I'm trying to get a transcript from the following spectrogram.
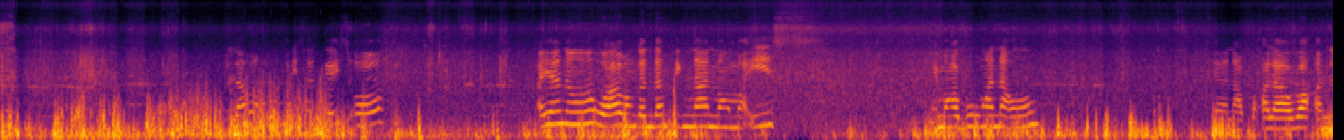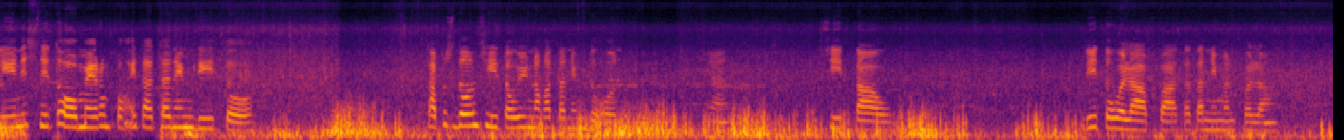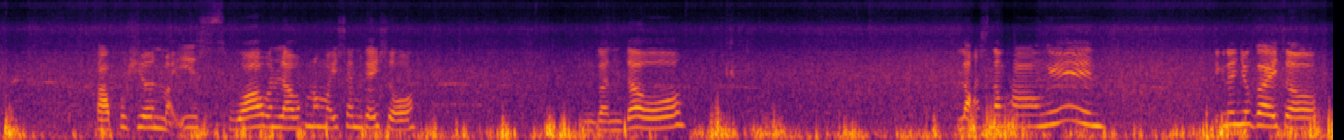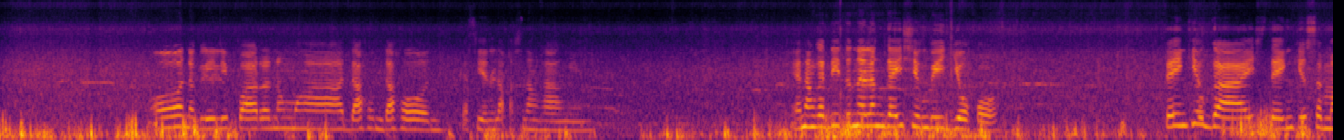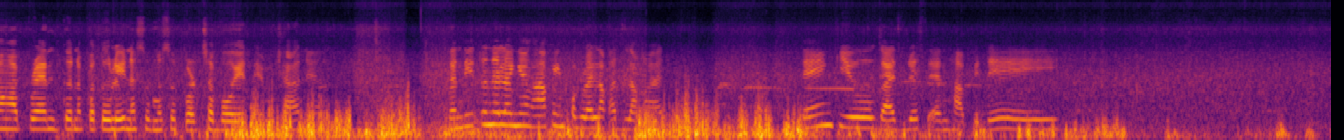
Lawak ng maisan, guys, oh. Ayan, oh. Wow, ang gandang tingnan, mga mais. May mga bunga na, oh. Yan, napakalawak. Ang linis nito. oh. Meron pang itatanim dito. Tapos doon, sitaw yung nakatanim doon. Yan. Sitaw. Dito wala pa, tataniman pa lang. Tapos yun, mais. Wow, ang lawak ng maisan guys, oh. Ang ganda, oh. Lakas ng hangin. Tingnan nyo guys, oh. Oh, nagliliparan ng mga dahon-dahon. Kasi ang lakas ng hangin. Yan, hanggang dito na lang guys yung video ko. Thank you guys. Thank you sa mga friend ko na patuloy na sumusuport sa Boyet M channel. Ganito na lang yung aking paglalakad-lakad. Thank you. God bless and happy day.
